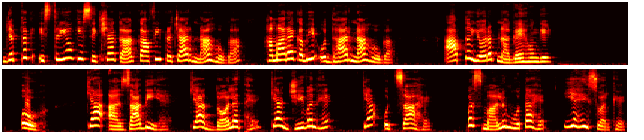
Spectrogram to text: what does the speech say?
जब तक स्त्रियों की शिक्षा का काफ़ी प्रचार ना होगा, हमारा कभी उद्धार ना होगा। आप तो यूरोप ना गए होंगे। ओह, क्या आज़ादी है? क्या दौलत है? क्या जीवन है? क्या उत्साह है? बस मालूम होता है, यही स्वर्ग है।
